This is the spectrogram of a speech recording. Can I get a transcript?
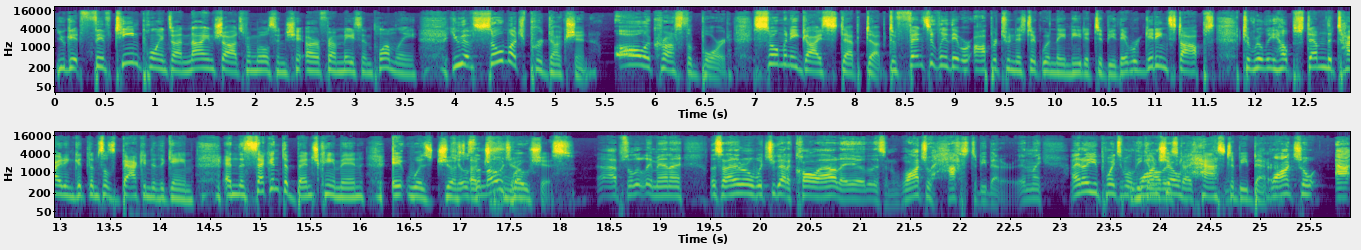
you get 15 points on 9 shots from Wilson Ch- or from Mason Plumlee. You have so much production all across the board. So many guys stepped up. Defensively, they were opportunistic when they needed to be. They were getting stops to really help stem the tide and get themselves back into the game. And the second the bench came in, it was just Kills atrocious. Absolutely, man. I listen. I don't know what you got to call out. Uh, listen, Juancho has to be better. And like, I know you point to Malik and these guys. has to be better. Juancho, uh,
